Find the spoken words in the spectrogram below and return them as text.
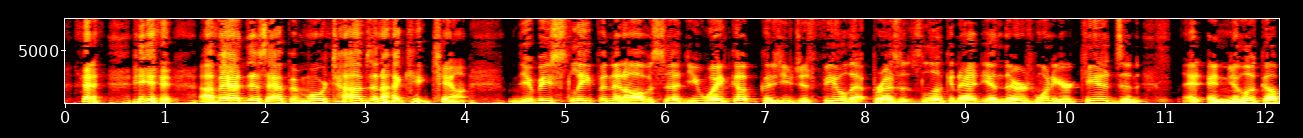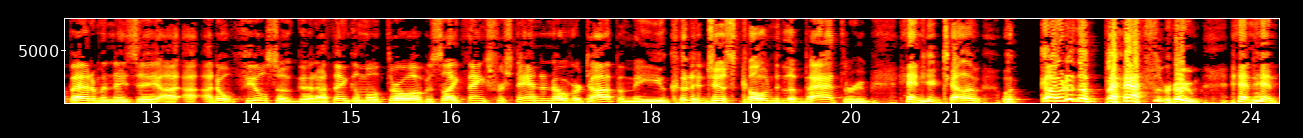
I've had this happen more times than I can count. You'll be sleeping and all of a sudden you wake up because you just feel that presence looking at you and there's one of your kids and and, and you look up at them and they say, I, I, I don't feel so good. I think I'm going to throw up. It's like, thanks for standing over top of me. You could have just gone to the bathroom and you tell them, well, go to the bathroom. And then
